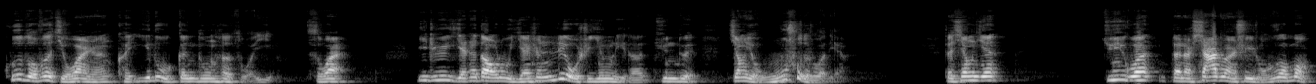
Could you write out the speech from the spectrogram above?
库图佐夫的九万人可以一路跟踪他的左翼。此外，一支沿着道路延伸六十英里的军队将有无数的弱点。在乡间，军需官在那瞎转是一种噩梦，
